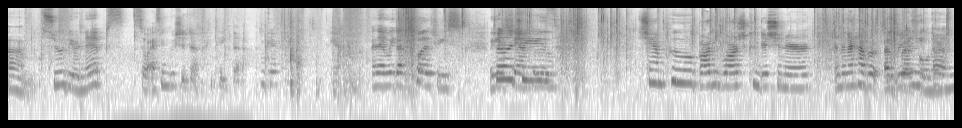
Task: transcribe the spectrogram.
um, soothe your nips. So I think we should definitely take that. okay. Yeah. And then we got the toiletries. We got Toiletries. shampoo. shampoo, body wash, conditioner, and then I have a, a really um,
